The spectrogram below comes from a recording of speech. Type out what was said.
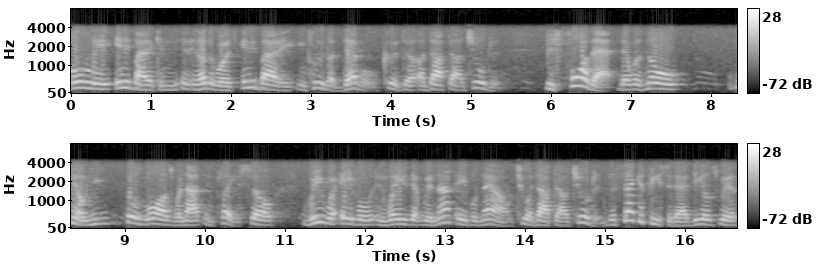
only anybody can, in other words, anybody, including a devil, could uh, adopt our children. Before that, there was no, you know, you, those laws were not in place. So we were able, in ways that we're not able now, to adopt our children. The second piece of that deals with,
